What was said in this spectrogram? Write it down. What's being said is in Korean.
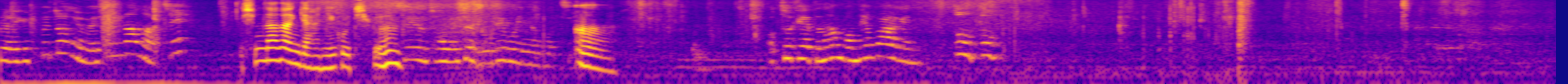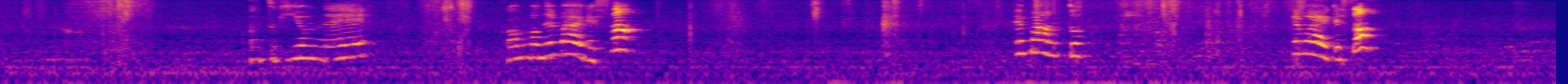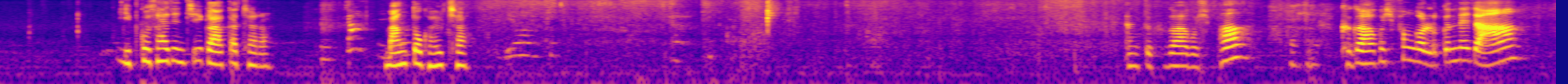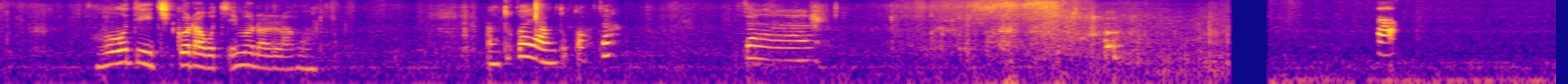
되게 표정이 왜 심란하지? 심란한 게 아니고 지금 지금 저 옷을 노리고 있는 거지. 어. 어떻게든 한번 해봐야겠네. 또, 또. 아, 또 귀엽네. 그거 한번 해봐야겠어? 해봐, 또. 해봐야겠어? 입고 사진 찍어 아까처럼? 망토 걸쳐 이거 또. 응, 또 그거 하고 싶어? 그거 하고 싶은 걸로 끝내자 어디 지 거라고 찜을 하려고 안 뚜까야 안 뚜까 자. 자.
